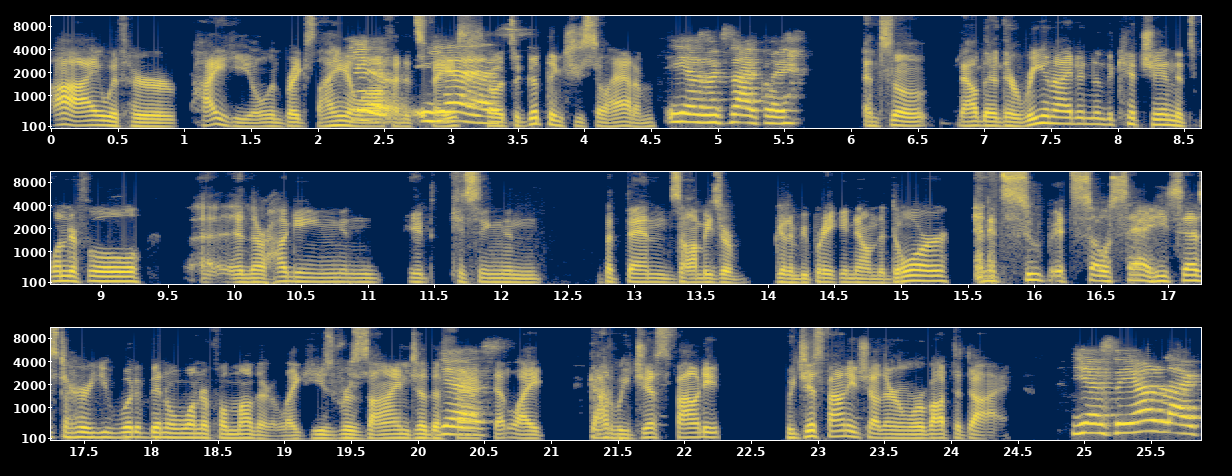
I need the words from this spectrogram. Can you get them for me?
eye with her high heel and breaks the high heel Yeah, off in its face. yes. So it's a good thing she still had him. Yes, exactly. And so now they're they're reunited in the kitchen. It's wonderful, uh, and they're hugging and kissing, and but then zombies are going to be breaking down the door, and it's super. It's so sad. He says to her, "You would have been a wonderful mother." Like he's resigned to the Yes. fact that like God, we just found it. We just found each other, and we're about to die. Yes, they are like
